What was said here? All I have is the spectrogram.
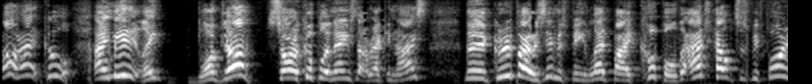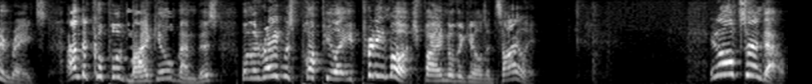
All right, cool. I immediately logged on, saw a couple of names that I recognised. The group I was in was being led by a couple that had helped us before in raids, and a couple of my guild members, but the raid was populated pretty much by another guild entirely. It all turned out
